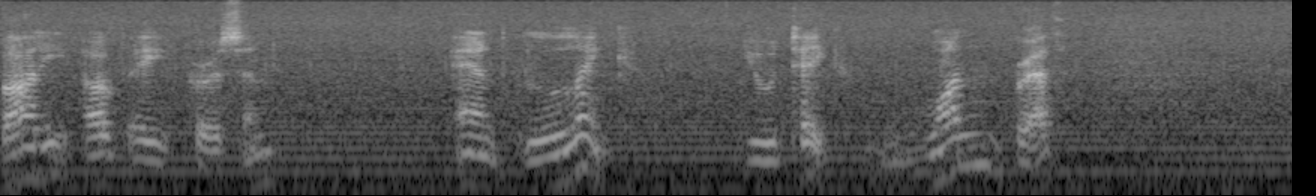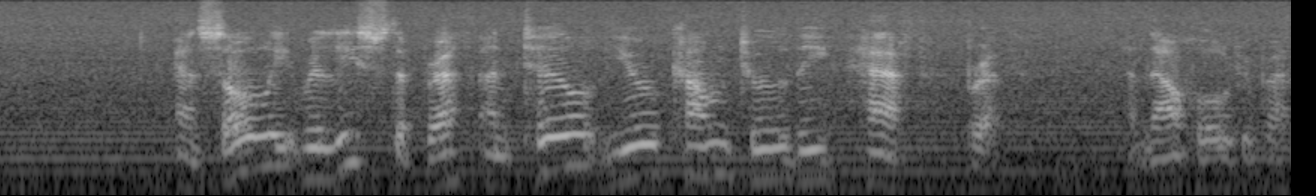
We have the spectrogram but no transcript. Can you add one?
body of a person and link, you take one breath and slowly release the breath until you come to the half breath. And now hold your breath.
